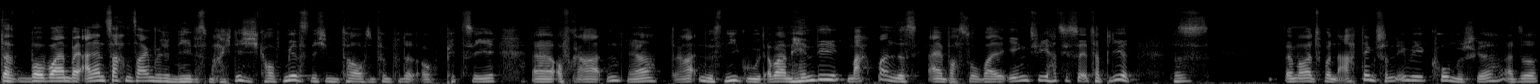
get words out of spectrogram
das, wobei man bei anderen Sachen sagen würde, nee, das mache ich nicht. Ich kaufe mir jetzt nicht einen 1500 Euro PC äh, auf Raten. Ja, Raten ist nie gut. Aber am Handy macht man das einfach so, weil irgendwie hat sich so etabliert. Das ist, wenn man mal drüber nachdenkt, schon irgendwie komisch, gell? Also,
